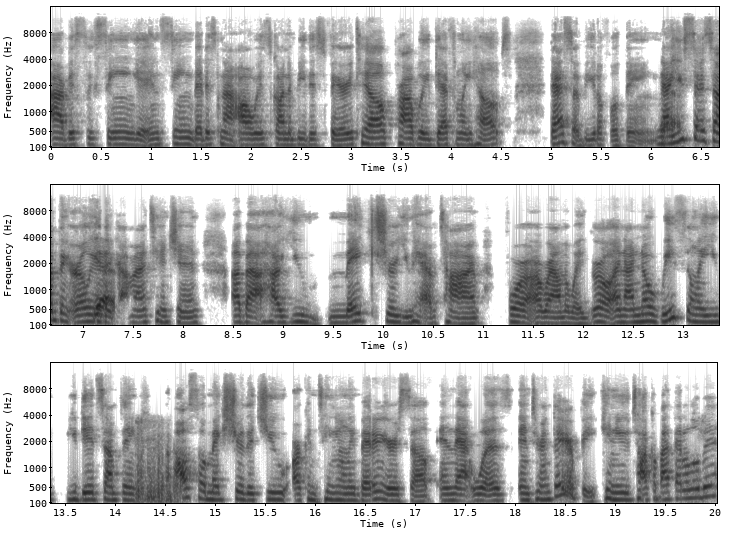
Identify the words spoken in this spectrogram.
obviously seeing it and seeing that it's not always going to be this fairy tale probably definitely helps. That's a beautiful thing. Yeah. Now, you said something earlier yeah. that got my attention about how you make sure you have time for Around the Way Girl. And I know recently you, you did something to also make sure that you are continually bettering yourself, and that was intern therapy. Can you talk about that a little bit?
